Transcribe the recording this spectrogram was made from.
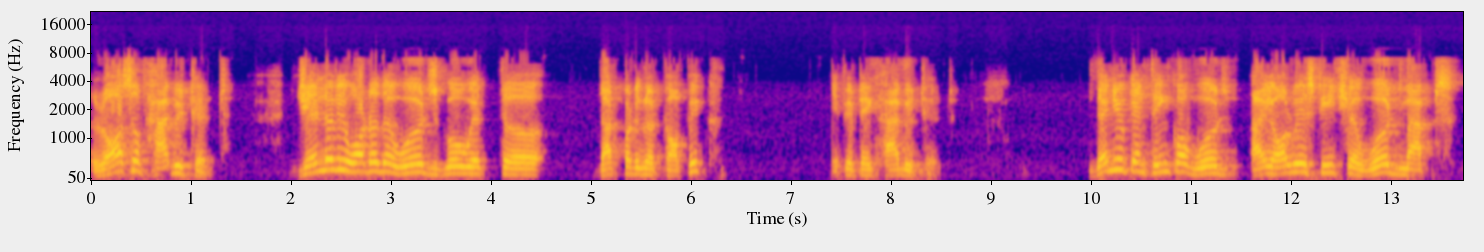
loss of habitat. Generally, what are the words go with uh, that particular topic? If you take habitat, then you can think of words. I always teach uh, word maps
